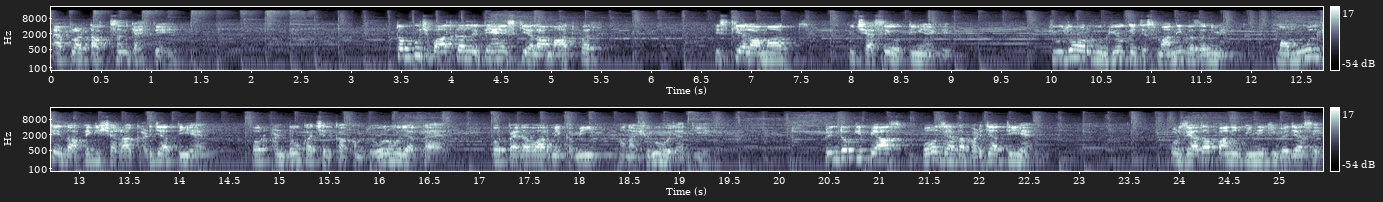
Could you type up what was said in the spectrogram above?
ایفلاٹاکسن کہتے ہیں۔ تو کچھ بات کر لیتے ہیں اس کی علامات پر۔ اس کی علامات کچھ ایسے ہوتی ہیں کہ چوزوں اور مرغیوں کے جسمانی وزن میں معمول کے اضافے کی شرح گھٹ جاتی ہے اور انڈوں کا چھلکا کمزور ہو جاتا ہے اور پیداوار میں کمی آنا شروع ہو جاتی ہے۔ پرندوں کی پیاس بہت زیادہ بڑھ جاتی ہے اور زیادہ پانی پینے کی وجہ سے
